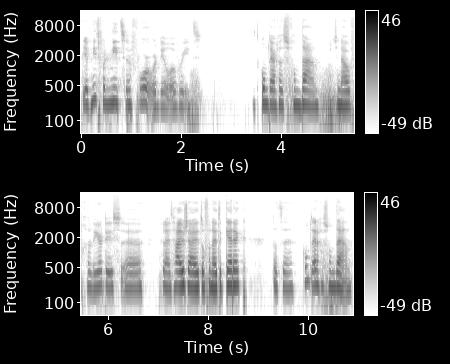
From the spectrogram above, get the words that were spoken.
je hebt niet voor niets een vooroordeel over iets. Het komt ergens vandaan. Wat je nou geleerd is eh, vanuit huis uit of vanuit de kerk, dat eh, komt ergens vandaan.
